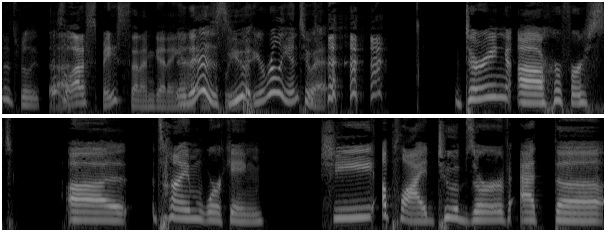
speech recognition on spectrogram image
That's really there's a lot of space that I'm getting It is. You you're really into it. During uh her first uh time working, she applied to observe at the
